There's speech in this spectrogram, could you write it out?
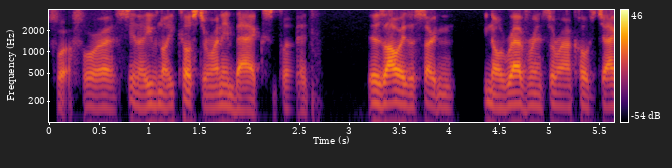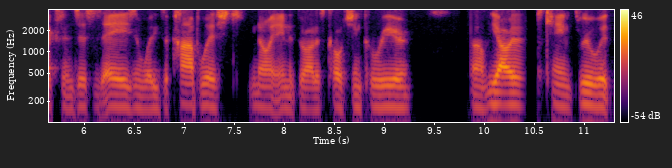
for for us. You know, even though he coached the running backs, but there's always a certain you know reverence around Coach Jackson, just his age and what he's accomplished. You know, and throughout his coaching career, um, he always came through with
